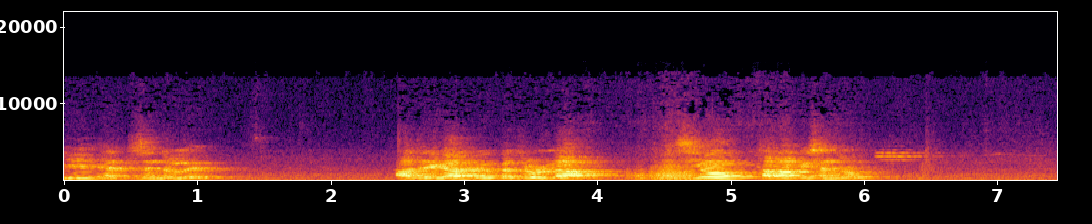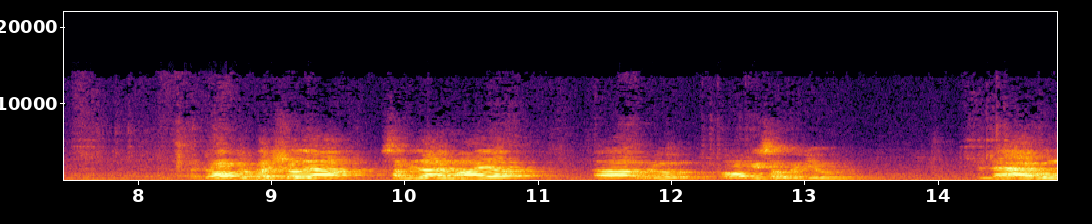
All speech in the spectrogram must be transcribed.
ഈ ഹെൽത്ത് സെന്ററിൽ ആധുനിക രൂപത്തിലുള്ള ഫിസിയോ തെറാപ്പി സെന്ററും ഡോക്ടർ പരിശോധന സംവിധാനമായ ഒരു ഓഫീസ് സൗകര്യവും ലാബും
